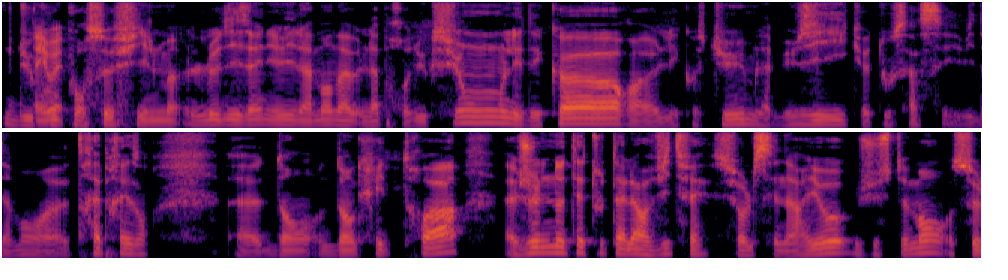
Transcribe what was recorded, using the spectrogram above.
du Eh coup, ouais. pour ce film. Le design, évidemment, la, la production, les décors, euh, les costumes, la musique, tout ça, c'est évidemment euh, très présent euh, dans, dans Creed 3. Euh, je le notais tout à l'heure vite fait sur le scénario, justement, ce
